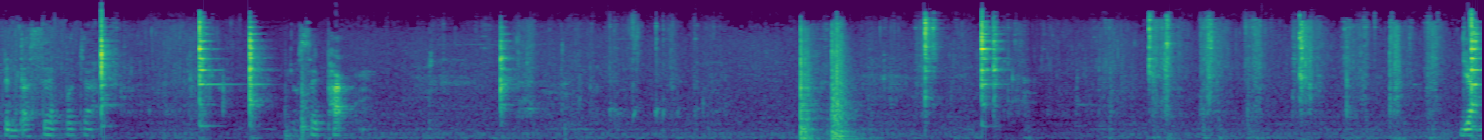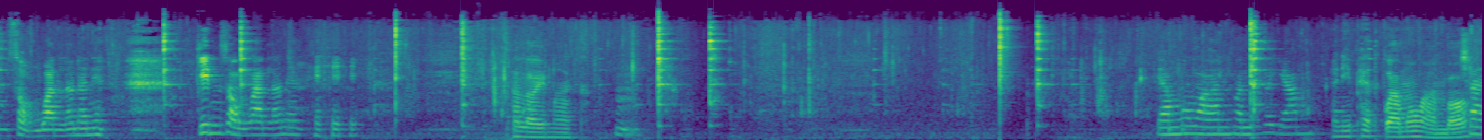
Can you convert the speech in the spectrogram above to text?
เป็นตาแซ่บป่ะจ๊ะเดี๋ยวใส่ผัก ยำสองวันแล้วนะเนี่ย กินสองวันแล้วเนี่ยอร่อยมากอืมยำเมื่อวานวันนี้ก็ยอันนี้เผ็ดกว่าเมื่อวานบอำใช่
